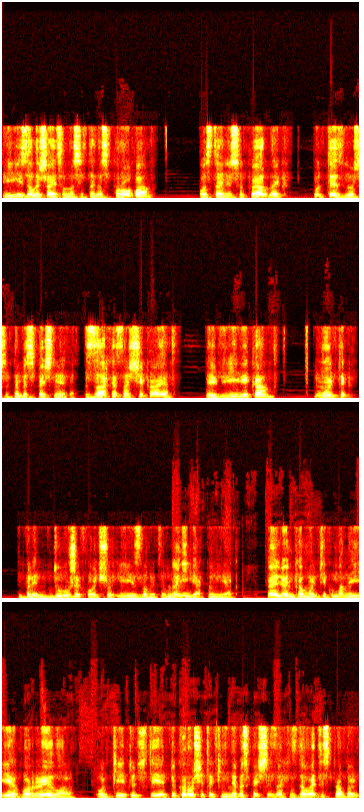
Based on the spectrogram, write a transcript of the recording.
І залишається у нас остання спроба. Останній суперник. Тут теж досить небезпечний захист нас чекає. Вівіка, мультик. Блін, дуже хочу її зловити. Ну ніяк, ну ніяк. Льонька мультик у мене є, горила. Окей, тут стоять. Ну, коротше, такий небезпечний захист. Давайте спробуємо.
